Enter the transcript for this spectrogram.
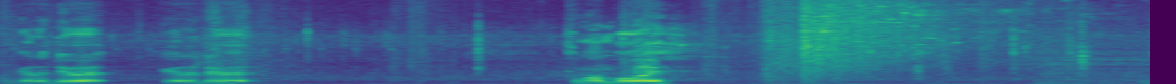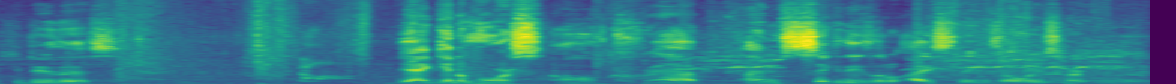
I've gotta do it. I gotta do it. Come on, boy. You can do this. Yeah, get him, horse. Oh, crap. I'm sick of these little ice things always hurting me.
